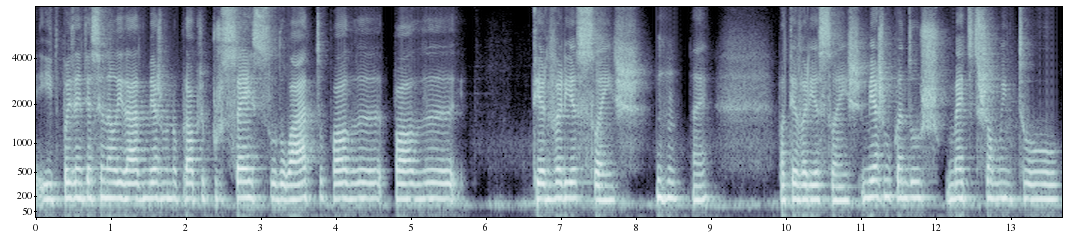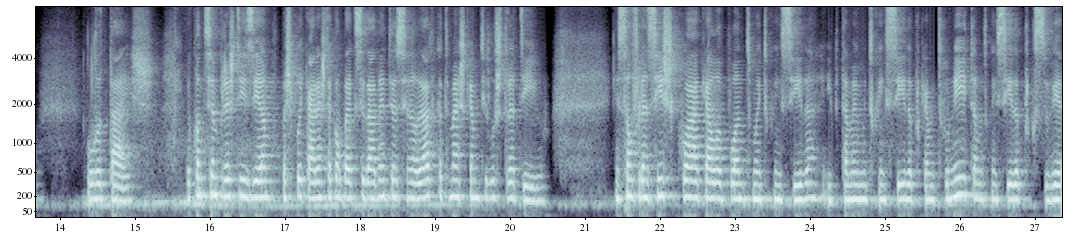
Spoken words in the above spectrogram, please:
e depois a intencionalidade mesmo no próprio processo do ato pode, pode ter variações, uhum. é? pode ter variações, mesmo quando os métodos são muito letais. Eu conto sempre este exemplo para explicar esta complexidade da intencionalidade, que eu também acho que é muito ilustrativo. Em São Francisco há aquela ponte muito conhecida e também muito conhecida porque é muito bonita, muito conhecida porque se vê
